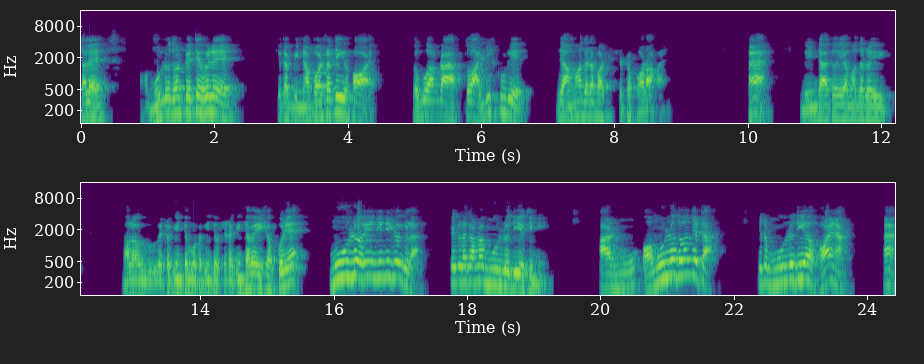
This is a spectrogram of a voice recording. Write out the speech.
তাহলে মূল্যধন পেতে হলে সেটা বিনা পয়সাতেই হয়। তবু আমরা এত আলিশ কুড়িয়ে যে আমাদের আবার সেটা করা হয়। হ্যাঁ? দিনটা তো এই আমাদের ওই ভালো এটা কিনতে হবে ওটা কিনতে হবে সেটা কিনতে হবে, এইসব করে মূল্যহীন জিনিস ওইগুলা, সেগুলোকে আমরা মূল্য দিয়ে কিনি। আর অমূল্য ধন যেটা যেটা মূল্য দিয়ে হয় না হ্যাঁ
